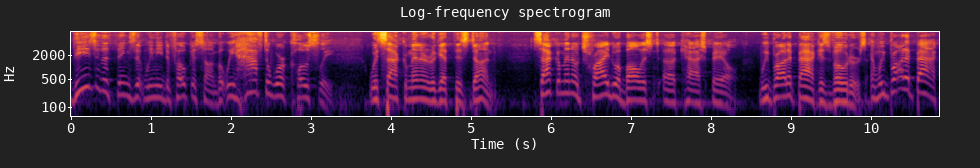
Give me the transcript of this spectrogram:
These are the things that we need to focus on, but we have to work closely with Sacramento to get this done. Sacramento tried to abolish uh, cash bail. We brought it back as voters, and we brought it back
